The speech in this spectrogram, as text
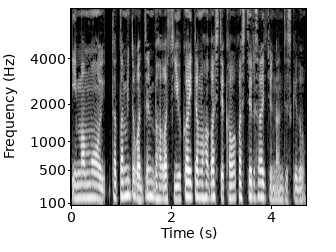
今もう畳とか全部剥がして床板も剥がして乾かしてる最中なんですけど、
